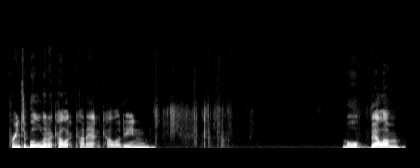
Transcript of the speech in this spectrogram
Printable that I color, cut out and coloured in. more vellum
